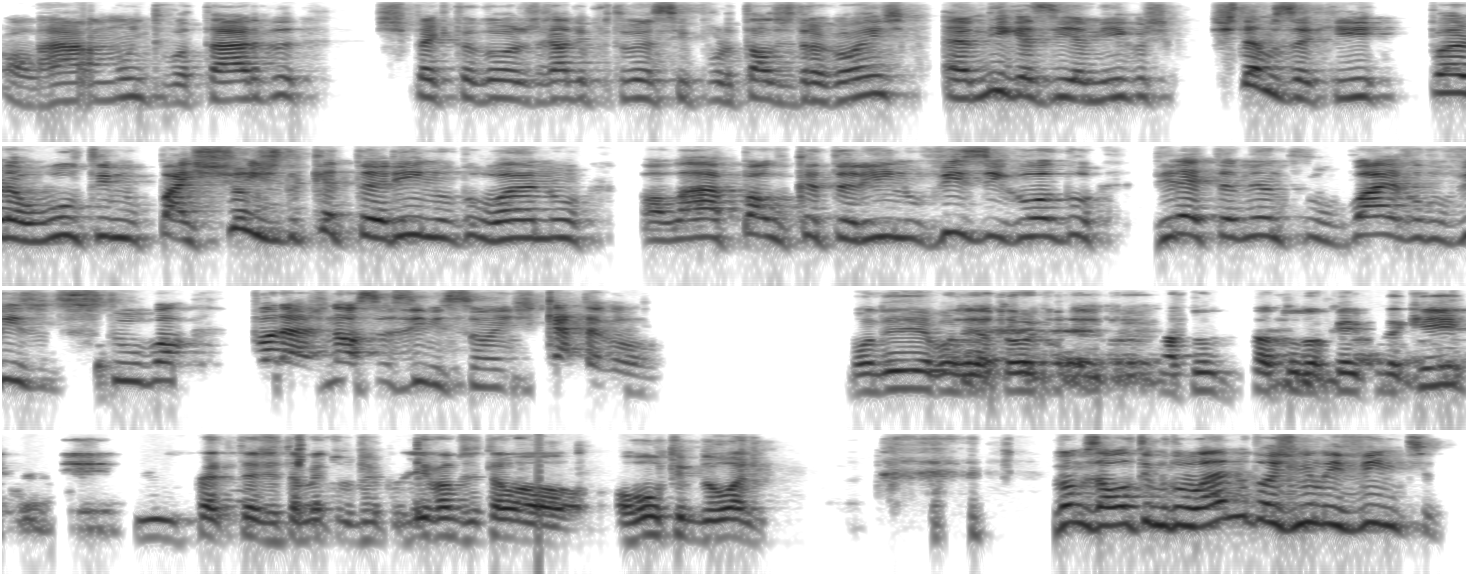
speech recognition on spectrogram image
Olá, muito boa tarde, espectadores Rádio Portuguesa e Portal dos Dragões, amigas e amigos. Estamos aqui para o último Paixões de Catarino do ano. Olá, Paulo Catarino, visigodo, diretamente do bairro do Viso de Setúbal, para as nossas emissões Catagol. Bom dia, bom dia a todos. Está tudo, está tudo ok por aqui. espero que esteja também tudo bem por aí. Vamos então ao, ao último do ano. Vamos ao último do ano, 2020.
